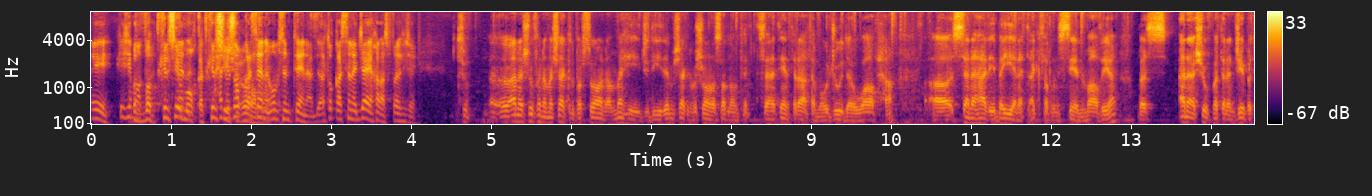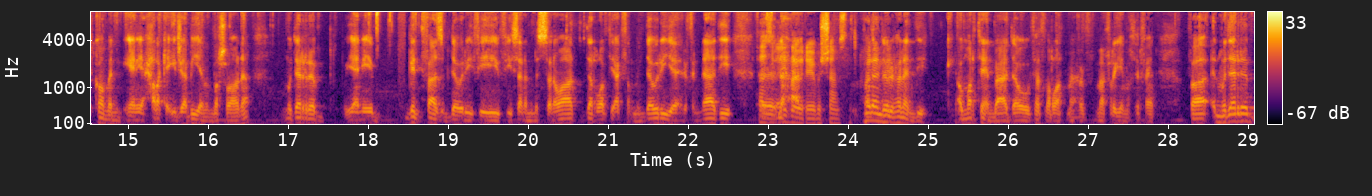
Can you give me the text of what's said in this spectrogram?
إيه كل شيء مؤقت بالضبط كل شيء سنة. مؤقت كل شيء أتوقع سنة مو بسنتين عبد أتوقع السنة الجايه خلاص في كل شيء شوف أنا أشوف إن مشاكل برشلونة ما هي جديدة. مشاكل برشلونة صار لهم سنتين ثلاثة موجودة وواضحة. آه، السنة هذه بينت أكثر من السنين الماضية. بس أنا أشوف مثلا جيبة كومن يعني حركة إيجابية من برشلونة. مدرب يعني قد فاز بدوري في في سنة من السنوات درب في أكثر من دوري يعرف النادي. فاز آه، اي لا، دوري بالشمس فاز بالدوري الهولندي أو مرتين بعد أو ثلاث مرات مع مع فريقين مختلفين. فالمدرب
